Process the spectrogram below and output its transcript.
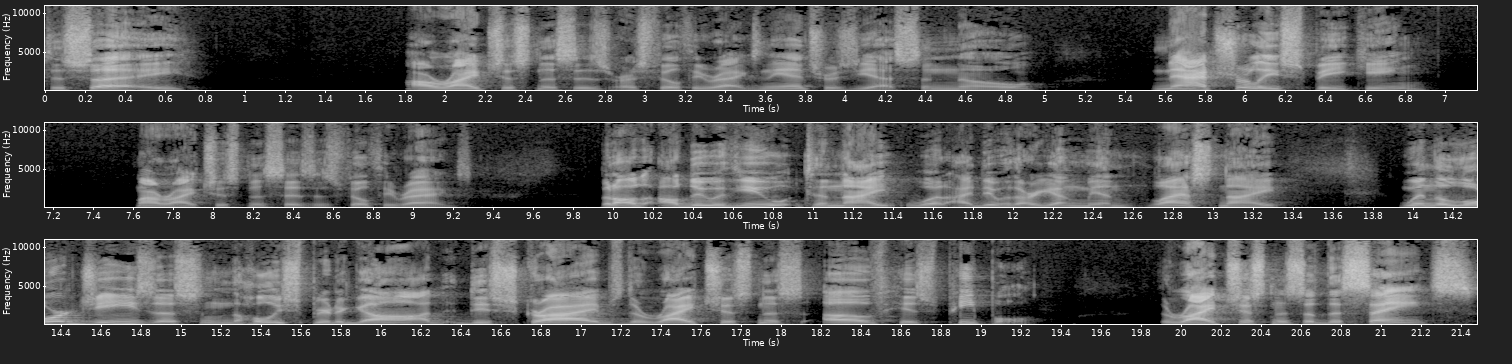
to say, our righteousnesses are as filthy rags? And the answer is yes and no. Naturally speaking, my righteousness is as filthy rags. But I'll, I'll do with you tonight what I did with our young men last night. When the Lord Jesus and the Holy Spirit of God describes the righteousness of His people, the righteousness of the saints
